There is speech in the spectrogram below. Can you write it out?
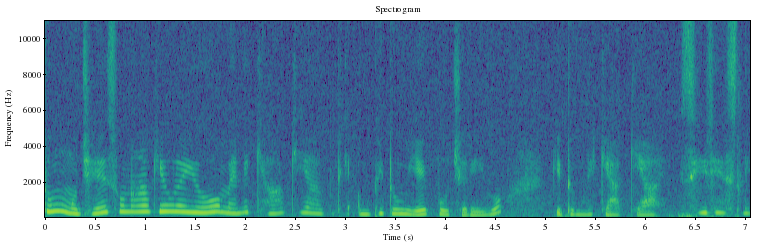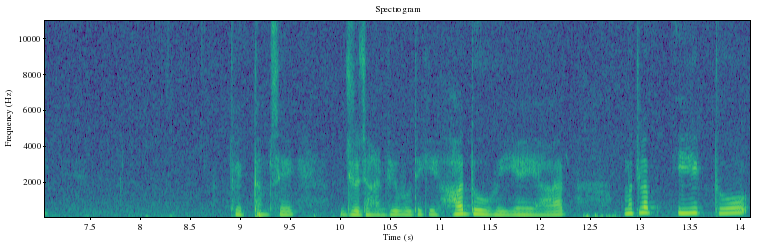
तुम मुझे सुना क्यों रही हो? मैंने क्या किया? अब भी तुम ये पूछ रही हो कि तुमने क्या किया? है सीरियसली तो एकदम से जो जानवी बोलती कि हद हो गई है यार। मतलब एक तो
